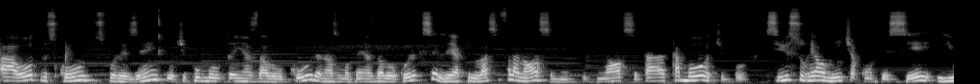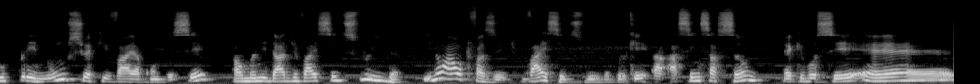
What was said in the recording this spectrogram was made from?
há outros contos, por exemplo, tipo Montanhas da Loucura, nas Montanhas da Loucura, que você lê aquilo lá e fala, nossa, meu, nossa, tá, acabou, tipo, se isso realmente acontecer e o prenúncio é que vai acontecer, a humanidade vai ser destruída. E não há o que fazer, tipo, vai ser destruída, porque a, a sensação é que você é.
